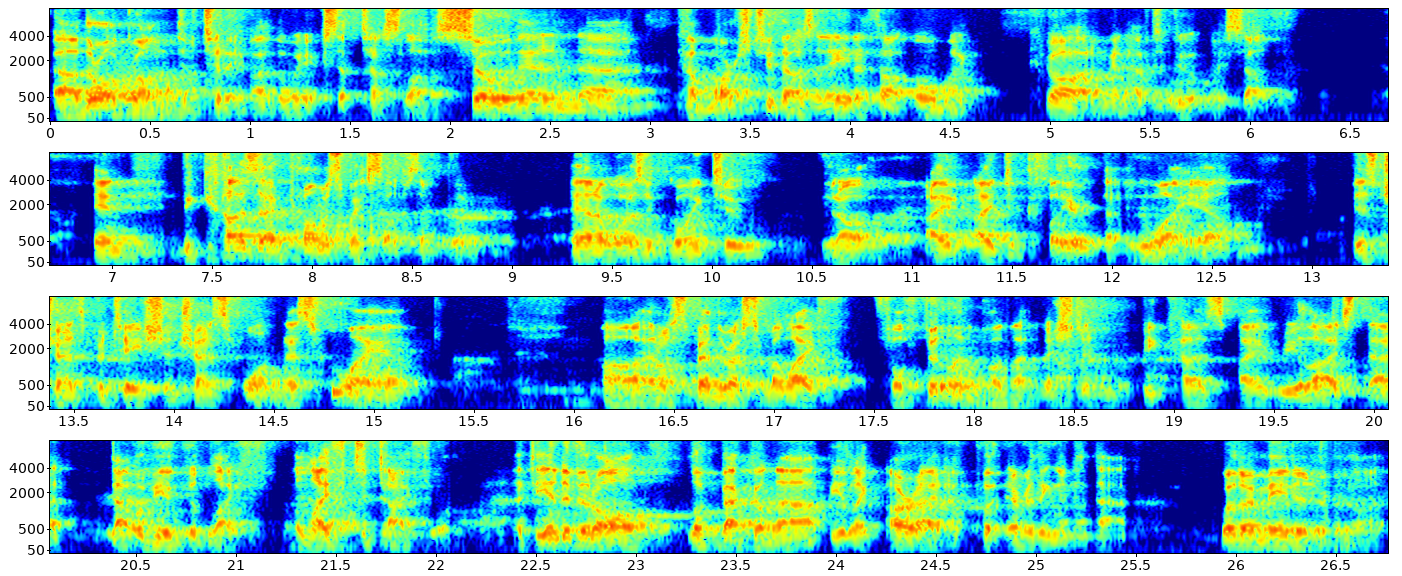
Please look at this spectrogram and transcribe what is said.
uh, they're all gone today, by the way, except Tesla. So then, uh, come March 2008, I thought, oh my god, I'm going to have to do it myself. And because I promised myself something, and I wasn't going to, you know, I, I declared that who I am is transportation transformed. That's who I am. Uh, and I'll spend the rest of my life fulfilling upon that mission because I realized that that would be a good life, a life to die for. At the end of it all, look back on that, be like, all right, I put everything into that, whether I made it or not.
